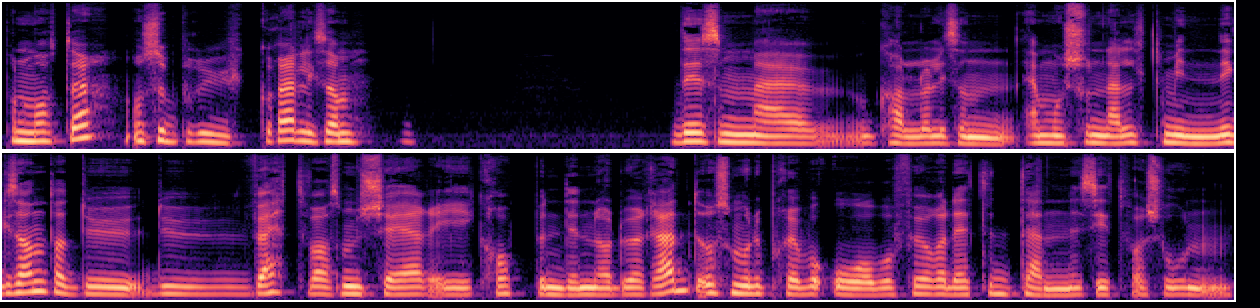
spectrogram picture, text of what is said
på en måte, og så bruker jeg liksom det som jeg kaller litt sånn emosjonelt minne, ikke sant, at du, du vet hva som skjer i kroppen din når du er redd, og så må du prøve å overføre det til denne situasjonen.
